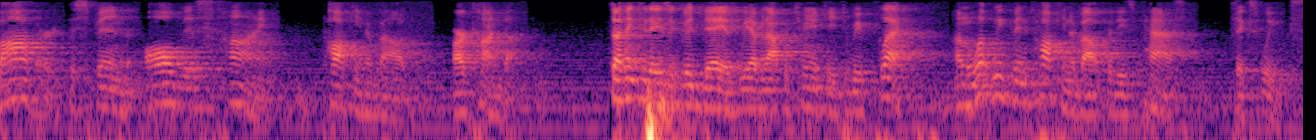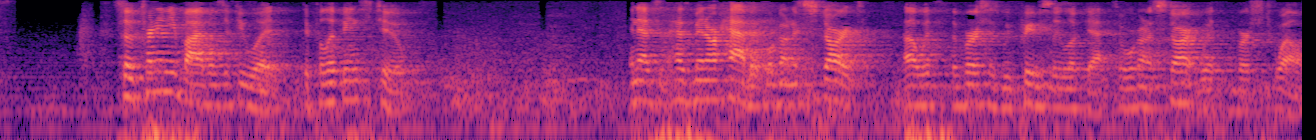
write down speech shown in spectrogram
bothered to spend all this time talking about our conduct. So I think today is a good day as we have an opportunity to reflect on what we've been talking about for these past six weeks. So turn in your Bibles, if you would, to Philippians 2. And as has been our habit, we're going to start uh, with the verses we previously looked at. So we're going to start with verse 12.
